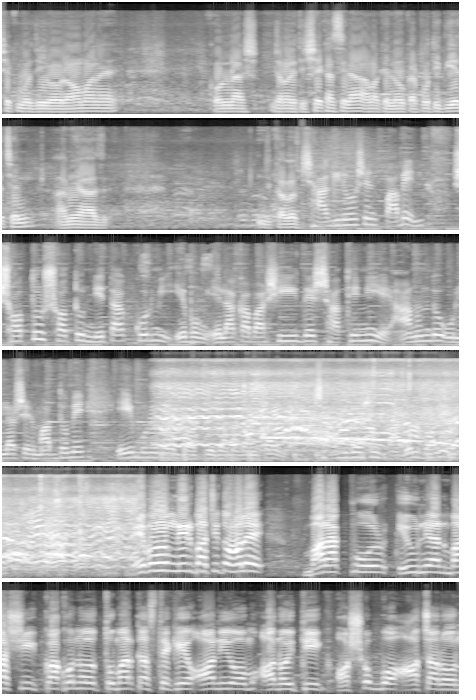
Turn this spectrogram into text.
শেখ মুজিবুর রহমানের কন্যা জননেত্রী শেখ হাসিনা আমাকে নৌকার প্রতীক দিয়েছেন। আমি আজ কাগজ জাকির হোসেন পাবেন শত শত নেতা কর্মী এবং এলাকাবাসীদের সাথে নিয়ে আনন্দ উল্লাসের মাধ্যমে এই মনোনয়নপত্র জমাদান করেন। জাকির হোসেন পাবেল বলেন এবং নির্বাচিত হলে বারাকপুর ইউনিয়নবাসী কখনো তোমার কাছ থেকে অনিয়ম অনৈতিক অসভ্য আচরণ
